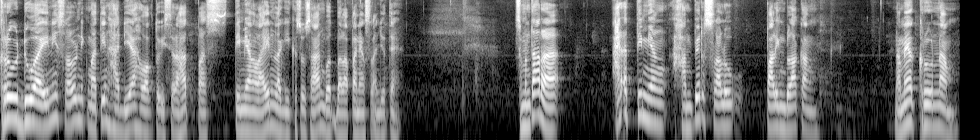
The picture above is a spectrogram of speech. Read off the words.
Kru 2 ini selalu nikmatin hadiah waktu istirahat pas tim yang lain lagi kesusahan buat balapan yang selanjutnya. Sementara ada tim yang hampir selalu paling belakang. Namanya kru 6.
